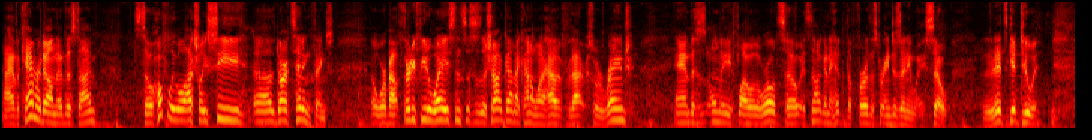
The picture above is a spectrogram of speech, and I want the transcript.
I have a camera down there this time, so hopefully we'll actually see uh, the darts hitting things. Uh, we're about 30 feet away. Since this is a shotgun, I kind of want to have it for that sort of range. And this is only Fly Over the World, so it's not going to hit the furthest ranges anyway. So let's get to it.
